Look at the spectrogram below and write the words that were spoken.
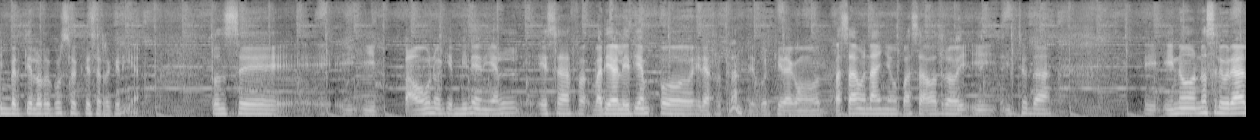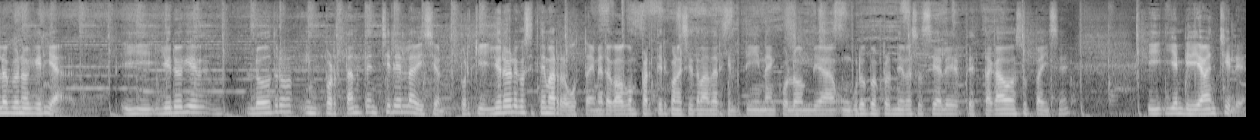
invertían los recursos que se requerían. Entonces, y, para uno que es millennial, esa variable de tiempo era frustrante, porque era como pasaba un año, pasaba otro y, y chuta, y, no, no se lograba lo que uno quería. Y yo creo que lo otro importante en Chile es la visión, porque yo creo que el ecosistema es robusto y me ha tocado compartir con el sistema de Argentina, en Colombia, un grupo de emprendedores sociales destacados en sus países y, y envidiaban Chile.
